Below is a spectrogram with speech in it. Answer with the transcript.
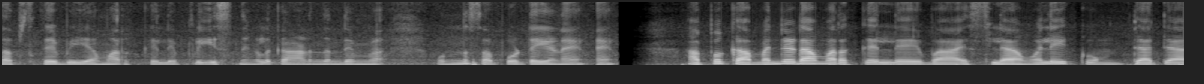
സബ്സ്ക്രൈബ് ചെയ്യാൻ മറക്കല്ലേ? പ്ലീസ് നിങ്ങൾ കാണുന്നുണ്ടെങ്കിൽ ഒന്ന് സപ്പോർട്ട് ചെയ്യണേ. അപ്പോൾ കമന്റ് ഇടാൻ മറക്കല്ലേ? ബായ് അസ്സാം വലൈക്കും ടാറ്റാ.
